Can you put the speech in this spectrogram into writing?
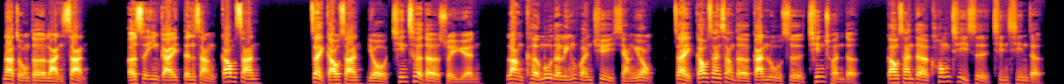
那种的懒散，而是应该登上高山，在高山有清澈的水源，让渴慕的灵魂去享用。在高山上的甘露是清纯的，高山的空气是清新的。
